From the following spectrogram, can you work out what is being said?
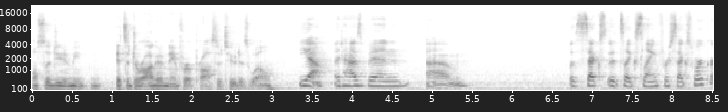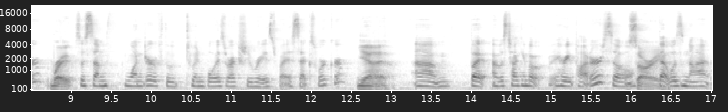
Also, do you mean it's a derogative name for a prostitute as well? Yeah, it has been um, sex. It's like slang for sex worker. Right. So some wonder if the twin boys were actually raised by a sex worker. Yeah. Um, but I was talking about Harry Potter, so Sorry. that was not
